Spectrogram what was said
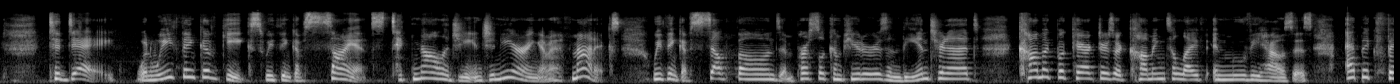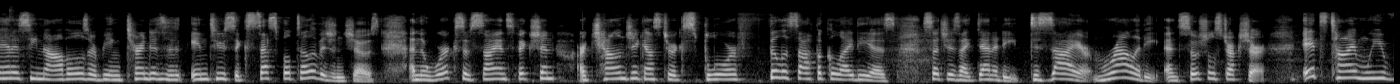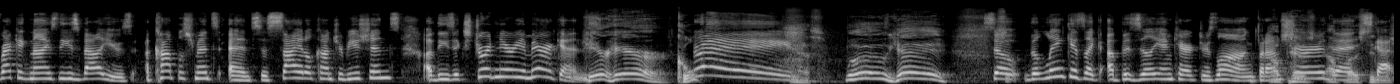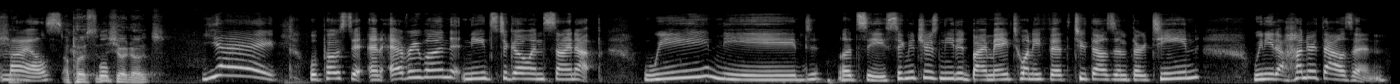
Today, when we think of geeks, we think of science, technology, engineering, and mathematics. We think of cell phones and personal computers and the internet. Comic book characters are coming to life in movie houses. Epic fantasy novels are being turned into, into successful television shows. And the works of science fiction are challenging us to explore philosophical ideas such as identity, desire, morality, and social structure. It's time we recognize these values, accomplishments, and societal contributions of these extraordinary Americans. Here, here. Cool. Hooray! Yes. Whoa, yay! So, the link is like a bazillion characters long, but I'm post- sure that post it in the Scott and Miles I'll post it in will the show notes. Yay! We'll post it, and everyone needs to go and sign up. We need, let's see, signatures needed by May 25th, 2013. We need 100,000.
